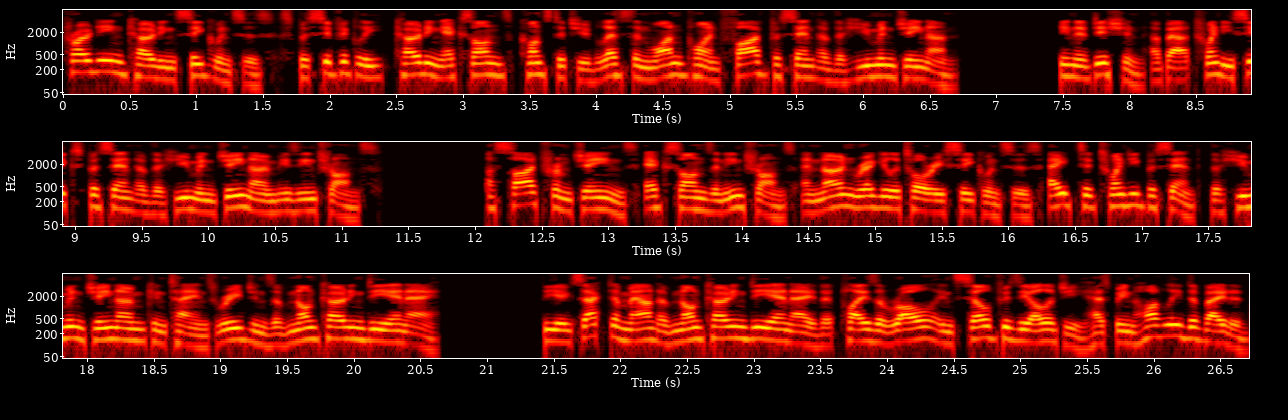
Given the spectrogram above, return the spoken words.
Protein coding sequences, specifically, coding exons, constitute less than 1.5% of the human genome. In addition, about 26% of the human genome is introns. Aside from genes, exons and introns, and known regulatory sequences 8 to 20%, the human genome contains regions of non-coding DNA. The exact amount of non-coding DNA that plays a role in cell physiology has been hotly debated.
